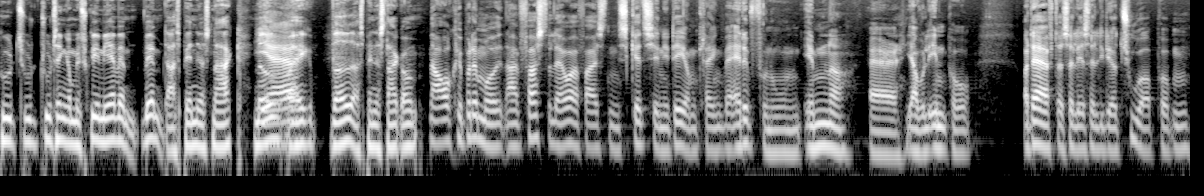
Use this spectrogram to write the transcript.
du, du, du tænker måske mere, hvem, hvem der er spændende at snakke med, ja. og ikke hvad der er spændende at snakke om. Nå, okay, på den måde. Nej, først så laver jeg faktisk en sketch, en idé omkring, hvad er det for nogle emner, uh, jeg vil ind på. Og derefter så læser jeg litteratur op på dem.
